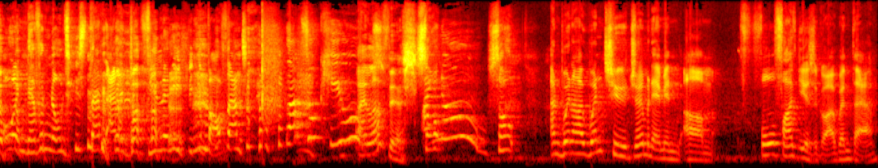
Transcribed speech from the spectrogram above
oh, I never noticed that, and I don't feel anything about that. That's so cute. I love this So, I know. So, and when I went to Germany, I mean, um, four or five years ago, I went there,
